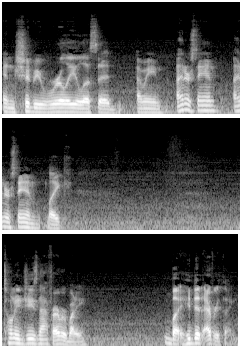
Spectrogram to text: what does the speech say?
and should be really listed. I mean, I understand, I understand, like, Tony G's not for everybody, but he did everything.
